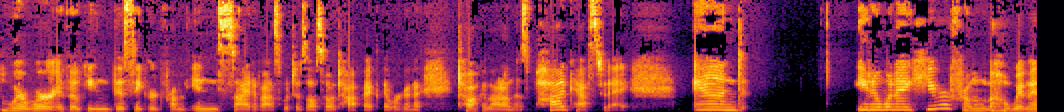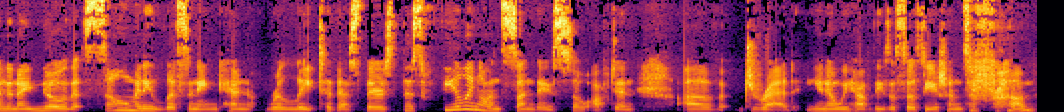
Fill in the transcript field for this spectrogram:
where we're evoking the sacred from inside of us, which is also a topic that we're going to talk about on this podcast today. And you know, when I hear from women, and I know that so many listening can relate to this, there's this feeling on Sundays so often of dread. You know, we have these associations from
